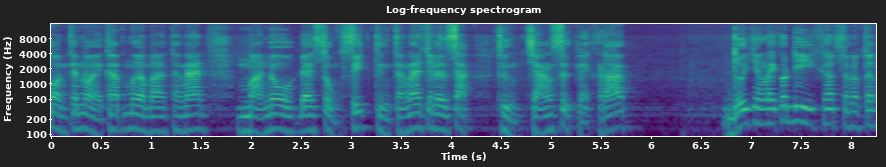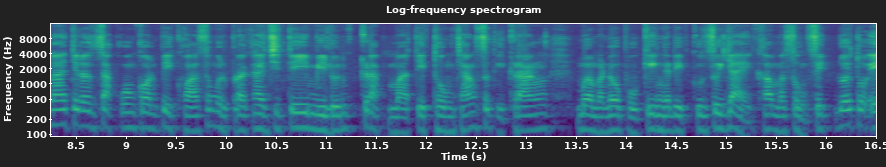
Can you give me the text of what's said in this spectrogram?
ก่อนกันหน่อยครับ เมื่อมาทางด้านมาโนได้ส่งซิกถึงทางด้านเจริญศักดิ์ถึงช้างศึกแหละครับ โดยอย่างไรก็ดีครับสำหรับทนาเจริญศักดิ์วงกรปีขวาสมุทรปราการชิตีมีลุ้นกลับมาติดธงช้างศึกอีกครั้ง เมื่อมโนผูกิงอดีตกุนซือใหญ่เข้ามาส่งซิกด้วยตัวเอ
